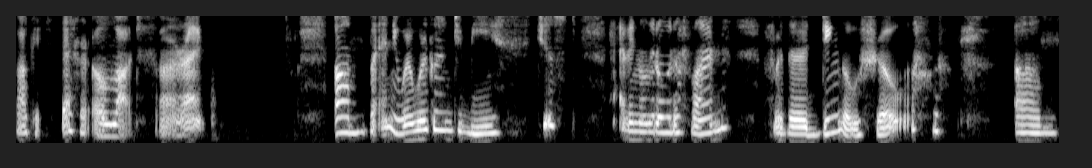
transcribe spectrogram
Okay, that hurt a lot, alright? Um, but anyway, we're going to be just having a little bit of fun for the dingo show. um,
